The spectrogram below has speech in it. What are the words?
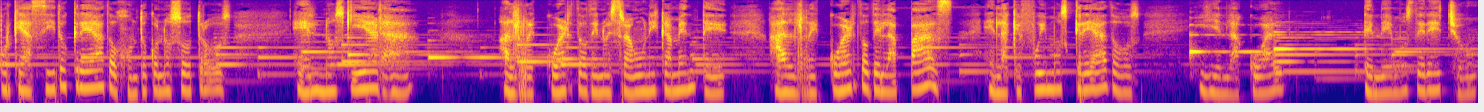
porque ha sido creado junto con nosotros él nos guiará al recuerdo de nuestra única mente, al recuerdo de la paz en la que fuimos creados y en la cual tenemos derecho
